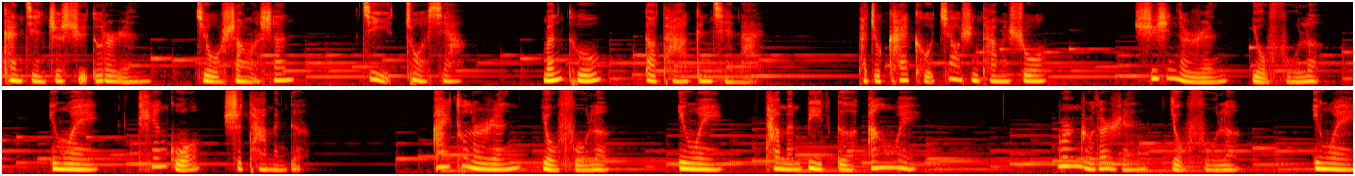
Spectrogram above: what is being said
看见这许多的人，就上了山，即坐下。门徒到他跟前来，他就开口教训他们说。虚心的人有福了，因为天国是他们的。哀痛的人有福了，因为他们必得安慰；温柔的人有福了，因为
